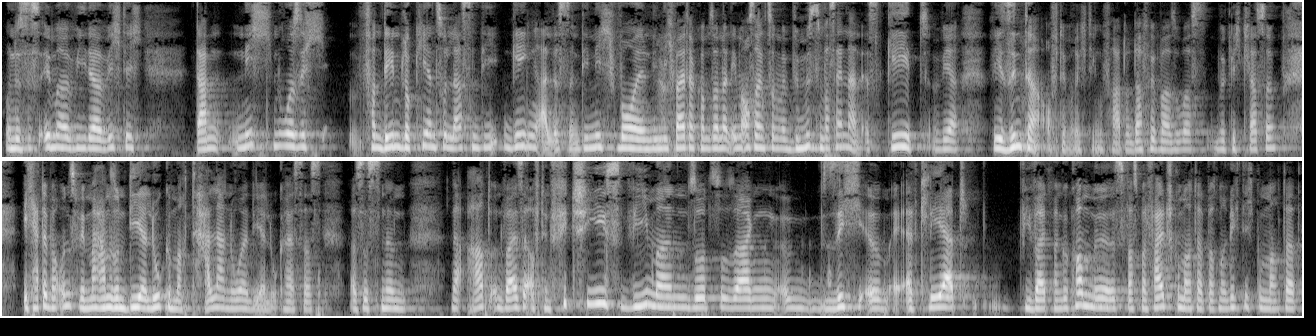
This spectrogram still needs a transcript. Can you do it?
und es ist immer wieder wichtig, dann nicht nur sich von denen blockieren zu lassen, die gegen alles sind, die nicht wollen, die ja. nicht weiterkommen, sondern eben auch sagen zu, wir müssen was ändern. Es geht. Wir, wir sind da auf dem richtigen Pfad. Und dafür war sowas wirklich klasse. Ich hatte bei uns, wir haben so einen Dialog gemacht, Talanoa-Dialog heißt das. Das ist eine, eine Art und Weise auf den Fidschis, wie man sozusagen äh, sich äh, erklärt, wie weit man gekommen ist, was man falsch gemacht hat, was man richtig gemacht hat.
